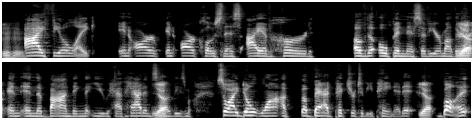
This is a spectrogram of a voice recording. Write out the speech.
Mhm. I feel like in our in our closeness, I have heard of the openness of your mother Yeah. and and the bonding that you have had in some Yeah. of these. mo- So I don't want a, a bad picture to be painted. It, Yeah. But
